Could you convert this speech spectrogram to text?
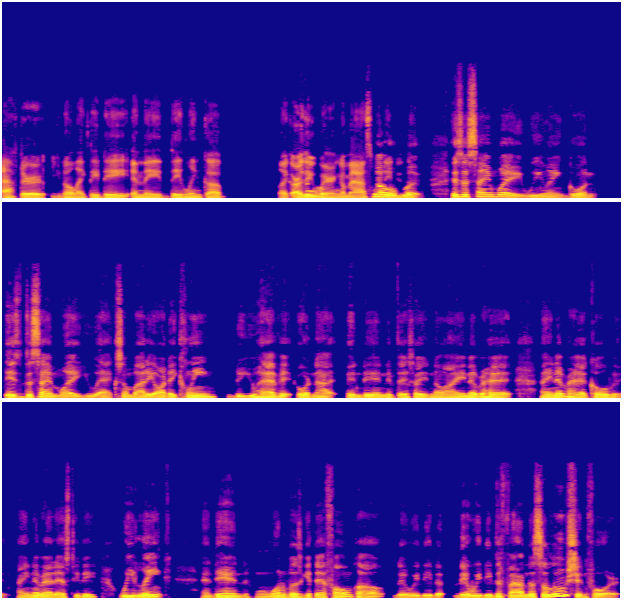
after, you know, like they date and they they link up? Like are they wearing a mask when No, they do but this? it's the same way. We ain't going. It's the same way. You ask somebody, are they clean? Do you have it or not? And then if they say no, I ain't never had, I ain't never had COVID. I ain't never had STD. We link, and then when one of us get that phone call, then we need to, then we need to find a solution for it.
